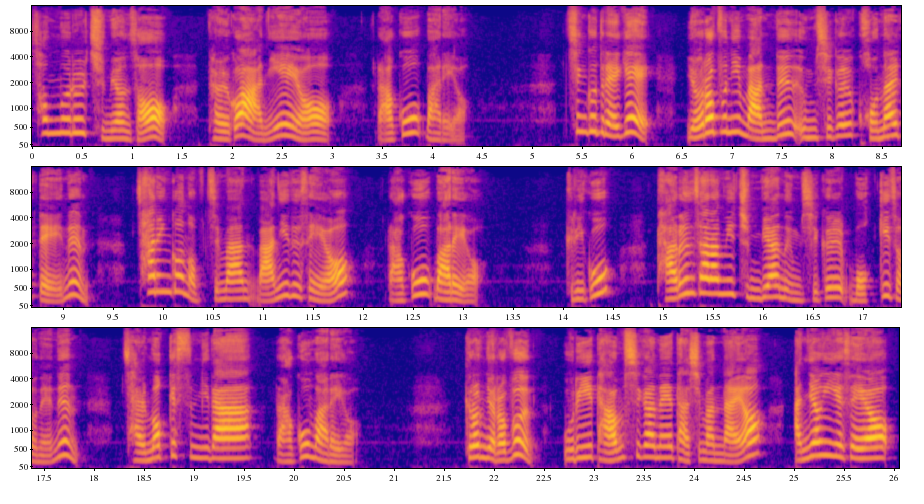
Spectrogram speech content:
선물을 주면서 별거 아니에요 라고 말해요. 친구들에게 여러분이 만든 음식을 권할 때에는 차린 건 없지만 많이 드세요 라고 말해요. 그리고 다른 사람이 준비한 음식을 먹기 전에는 잘 먹겠습니다 라고 말해요. 그럼 여러분, 우리 다음 시간에 다시 만나요. 안녕히 계세요.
